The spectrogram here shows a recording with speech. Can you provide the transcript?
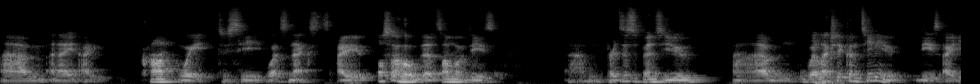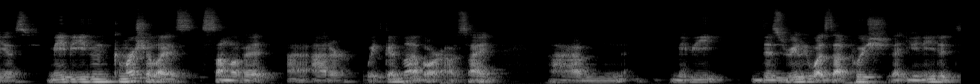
um, and I, I can't wait to see what's next. I also hope that some of these um, participants, you um, will actually continue these ideas, maybe even commercialize some of it uh, either with GitLab or outside. Um, maybe this really was that push that you needed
